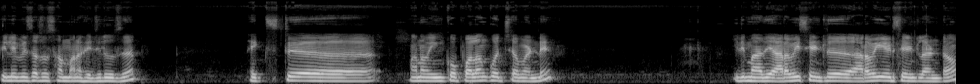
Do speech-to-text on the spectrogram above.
పిల్లి సమానం హెడ్జ్ లూజర్. నెక్స్ట్ మనం ఇంకో పొలంకి వచ్చామండి ఇది మాది అరవై సెంట్లు అరవై ఏడు సెంట్లు అంటాం.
